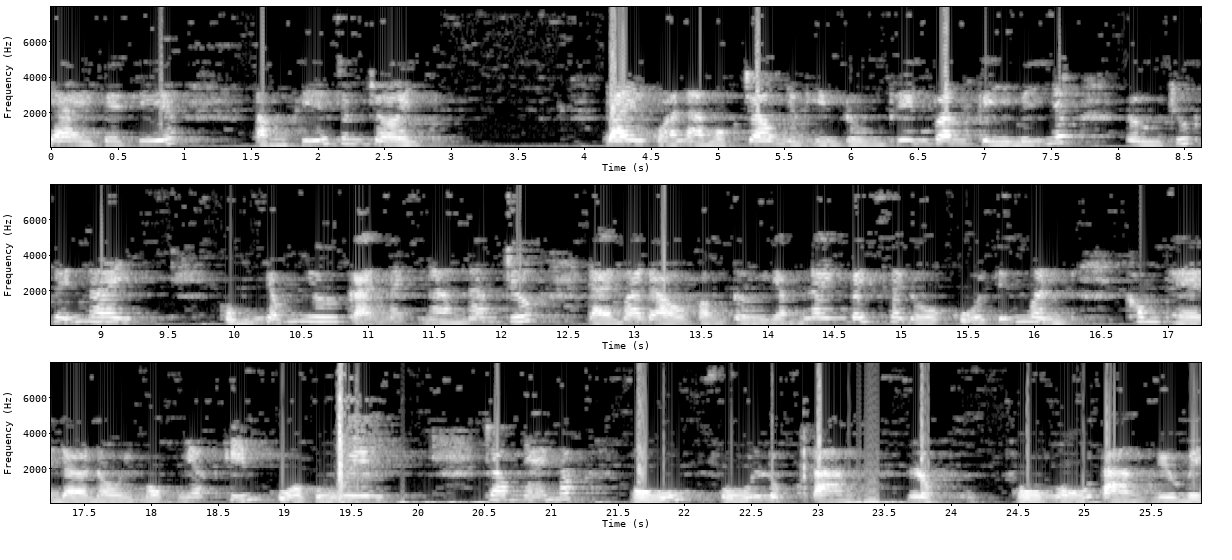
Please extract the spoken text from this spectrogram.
dài về phía tận phía chân trời. Đây quả là một trong những hiện tượng thiên văn kỳ bí nhất từ trước đến nay. Cũng giống như cả ngàn năm trước, đại ma đầu vẫn tự dẫm lên vết xe độ của chính mình, không thể đỡ nổi một nhát kiếm của Vũ nguyên Trong nháy mắt, Vũ, phủ lục tàn, lục phủ ngũ tàn đều bị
